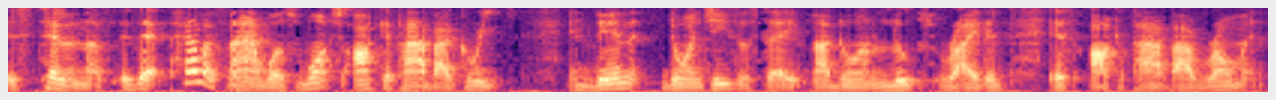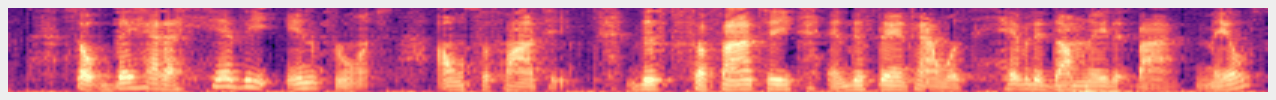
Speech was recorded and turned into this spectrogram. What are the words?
is telling us is that Palestine was once occupied by Greek, and then during Jesus' day, uh, during Luke's writing, it's occupied by Roman. So they had a heavy influence on society. This society in this day and time was heavily dominated by males.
